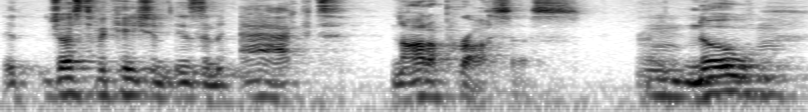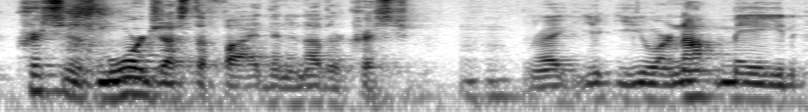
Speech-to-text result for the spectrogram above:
it, justification is an act, not a process. Right? No Christian is more justified than another Christian. Right? You, you are not made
